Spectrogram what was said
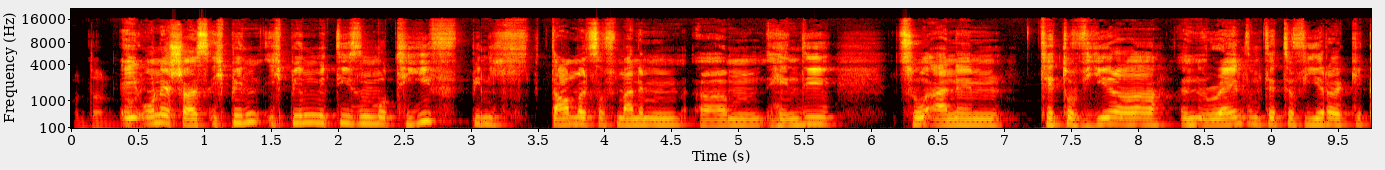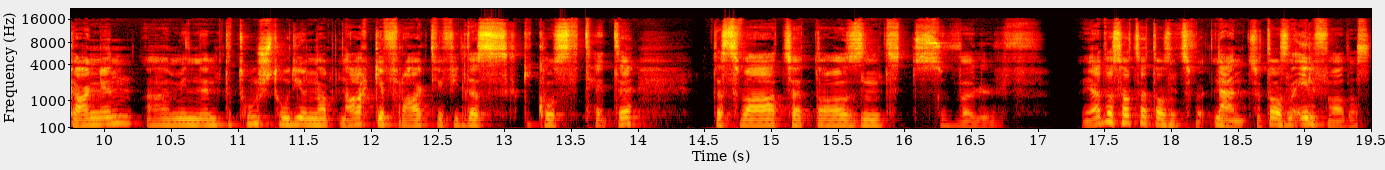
Und dann. Ey, ohne Scheiß, ich bin, ich bin mit diesem Motiv, bin ich damals auf meinem ähm, Handy zu einem Tätowierer, einem random Tätowierer gegangen, ähm, in einem Tattoo-Studio und habe nachgefragt, wie viel das gekostet hätte. Das war 2012. Ja, das war 2012. Nein, 2011 war das.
